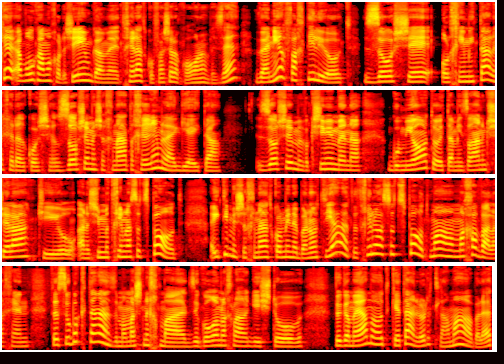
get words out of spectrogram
כן, עברו כמה חודשים, גם התחילה התקופה של הקורונה וזה, ואני הפכתי להיות זו שהולכים איתה לחדר כושר, זו שמשכנעת אחרים להגיע איתה. זו שמבקשים ממנה גומיות או את המזרנג שלה, כי אנשים מתחילים לעשות ספורט. הייתי משכנעת כל מיני בנות, יאללה, תתחילו לעשות ספורט, מה, מה חבל לכן? תעשו בקטנה, זה ממש נחמד, זה גורם לך להרגיש טוב. וגם היה מאוד קטע, אני לא יודעת למה, אבל היה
